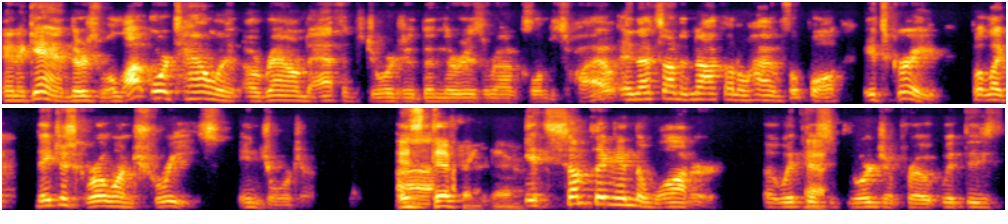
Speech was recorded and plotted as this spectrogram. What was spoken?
And again there's a lot more talent around athens georgia than there is around columbus ohio. And that's not a knock on ohio football. It's great. But like they just grow on trees in georgia. It's uh, different there. it's something in the water uh, with this yeah. georgia pro with these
